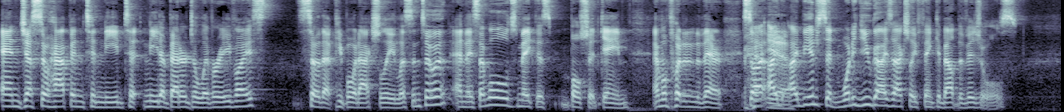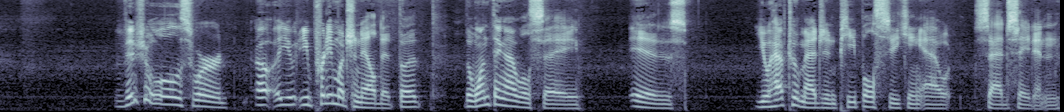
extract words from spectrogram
And just so happened to need to need a better delivery device so that people would actually listen to it. And they said, well, we'll just make this bullshit game and we'll put it into there. So I, I'd, Yeah. I'd be interested. What did you guys actually think about the visuals? visuals were oh you you pretty much nailed it the the one thing i will say is you have to imagine people seeking out sad satan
